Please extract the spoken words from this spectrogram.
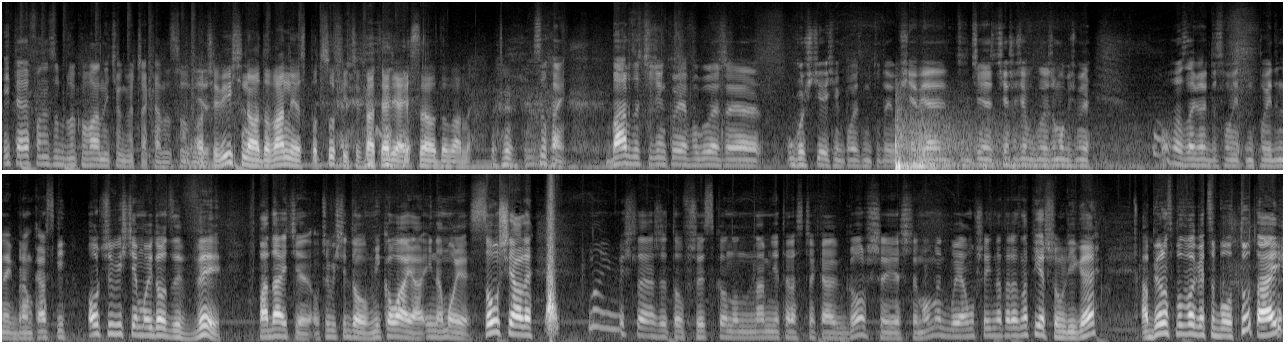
I telefon jest odblokowany, ciągle czeka dosłownie. Oczywiście naładowany jest pod sufit, bateria jest naładowana. Słuchaj, bardzo Ci dziękuję w ogóle, że ugościłeś mnie powiedzmy tutaj u siebie. Cie- Cieszę się w ogóle, że mogliśmy rozegrać dosłownie ten pojedynek bramkarski. Oczywiście, moi drodzy, Wy wpadajcie oczywiście do Mikołaja i na moje sociale. No i myślę, że to wszystko. No, na mnie teraz czeka gorszy jeszcze moment, bo ja muszę iść na teraz na pierwszą ligę. A biorąc pod uwagę, co było tutaj,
